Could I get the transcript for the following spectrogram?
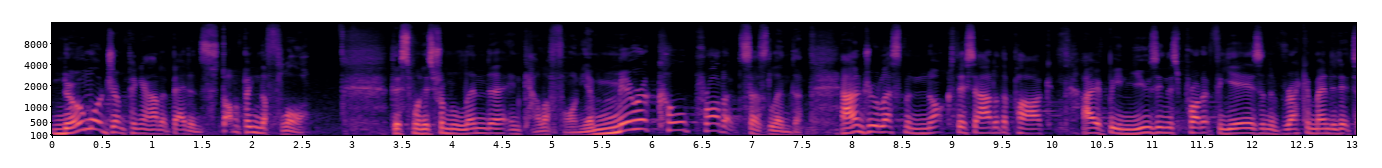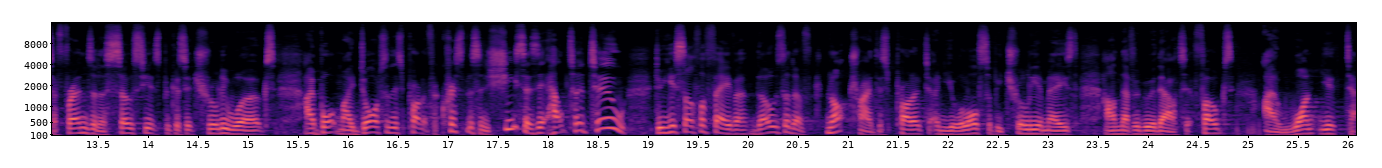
No more jumping out of bed and stomping the floor. This one is from Linda in California. Miracle product, says Linda. Andrew Lessman knocked this out of the park. I have been using this product for years and have recommended it to friends and associates because it truly works. I bought my daughter this product for Christmas and she says it helped her too. Do yourself a favor, those that have not tried this product, and you will also be truly amazed. I'll never be without it. Folks, I want you to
